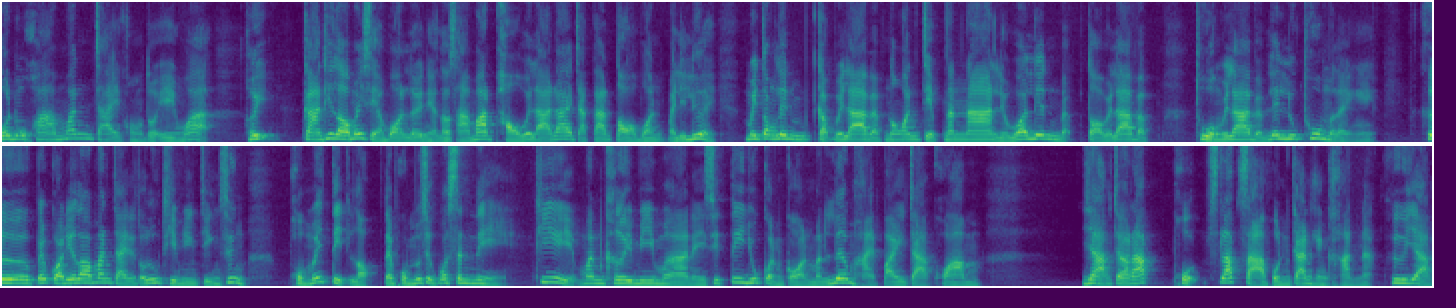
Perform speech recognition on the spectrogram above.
บนความมั่นใจของตัวเองว่า เฮ้ย การที่เราไม่เสียบอลเลยเนี่ย เราสามารถเผาเวลาได้จากการต่อบอลไปเรื่อยๆ ไม่ต้องเล่นกับเวลาแบบนอนเจ็บนานๆ หรือว่าเล่นแบบต่อเวลาแบบถ่วงเวลาแบบเล่นลูกทุ่มอะไรอย่างงี้ คือเป๊ปกวาร์ดิโอลามั่นใจในตัวลูกทีมจริง ๆ ซึ่งผมไม่ติดหรอก แต่ผมรู้สึกว่าเสน่ห์ที่มันเคยมีมาในซิตี้ยุคก่อนๆมันเริ่มหายไปจากความ อยากจะรักผลรักษาผลการแข่งขันนะคืออยาก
